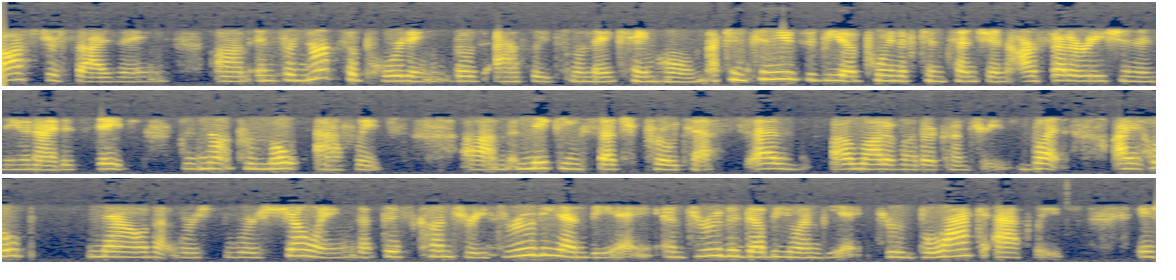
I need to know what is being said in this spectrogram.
ostracizing um, and for not supporting those athletes when they came home. That continues to be a point of contention. Our federation in the United States does not promote athletes um, making such protests as a lot of other countries. But I hope now that we're we're showing that this country through the NBA and through the WNBA, through black athletes, is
